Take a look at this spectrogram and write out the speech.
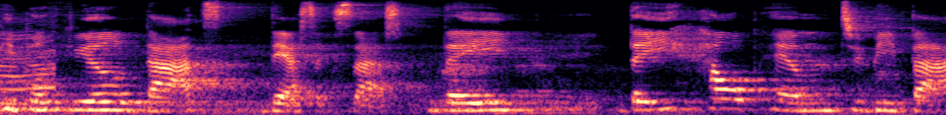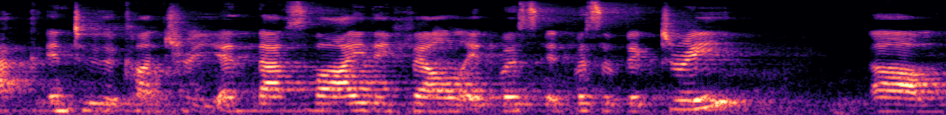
People feel that's their success. They they help him to be back into the country, and that's why they felt it was it was a victory um,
